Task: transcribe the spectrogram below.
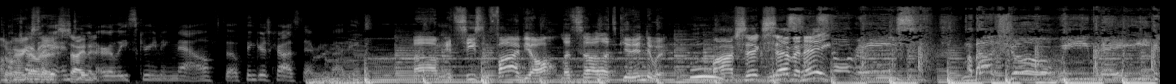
I'm very to excited. get into an early screening now, so fingers crossed, everybody. Um, it's season five, y'all. Let's uh, let's get into it. Five, six, seven, eight. Stories about a show we made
